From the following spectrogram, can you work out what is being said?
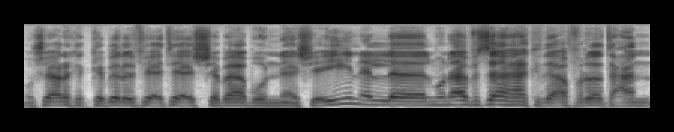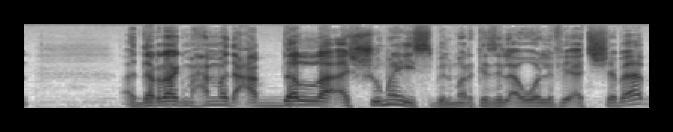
مشاركة كبيرة لفئة الشباب والناشئين. المنافسة هكذا أفردت عن الدراج محمد عبد الله الشميس بالمركز الأول لفئة الشباب.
